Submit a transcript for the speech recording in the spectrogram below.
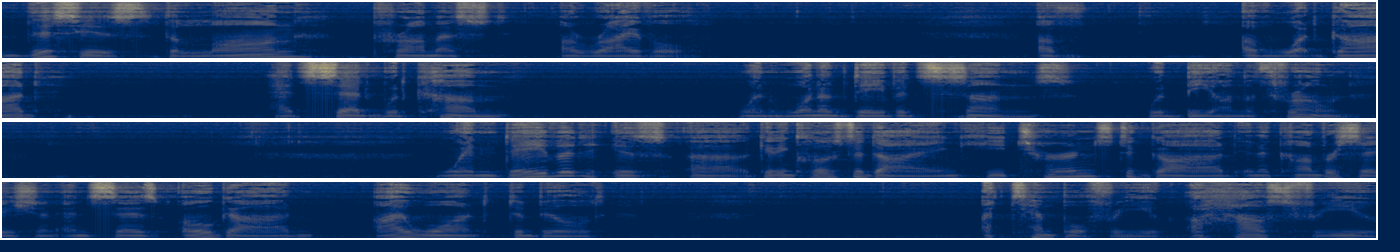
This is the long promised arrival of, of what God had said would come when one of David's sons would be on the throne when David is uh, getting close to dying, he turns to God in a conversation and says, Oh God, I want to build a temple for you, a house for you.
